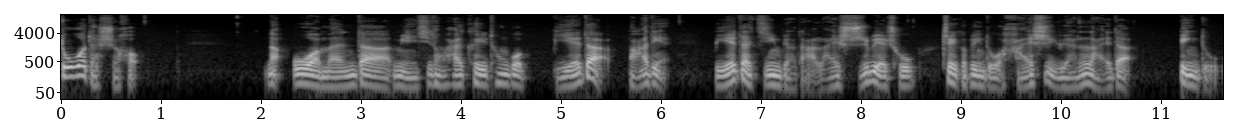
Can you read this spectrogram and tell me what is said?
多的时候，那我们的免疫系统还可以通过别的靶点、别的基因表达来识别出这个病毒还是原来的病毒，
